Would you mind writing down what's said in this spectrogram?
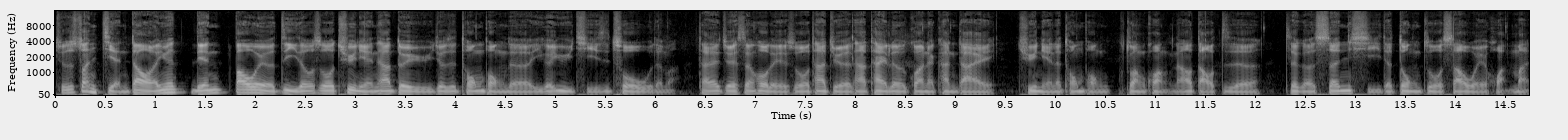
就是算捡到了，因为连鲍威尔自己都说，去年他对于就是通膨的一个预期是错误的嘛。他在最身后的也说，他觉得他太乐观的看待去年的通膨状况，然后导致了这个升息的动作稍微缓慢，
